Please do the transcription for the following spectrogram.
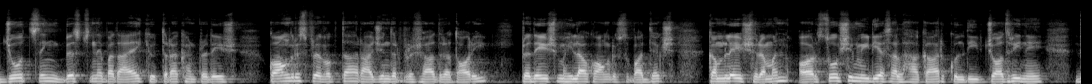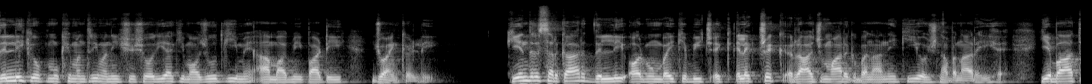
जोत सिंह बिस्ट ने बताया कि उत्तराखंड प्रदेश कांग्रेस प्रवक्ता राजेंद्र प्रसाद रतौरी, प्रदेश महिला कांग्रेस उपाध्यक्ष कमलेश रमन और सोशल मीडिया सलाहकार कुलदीप चौधरी ने दिल्ली के उप मुख्यमंत्री मनीष सिसोदिया की मौजूदगी में आम आदमी पार्टी ज्वाइन कर ली। केंद्र सरकार दिल्ली और मुंबई के बीच एक इलेक्ट्रिक राजमार्ग बनाने की योजना बना रही है। ये बात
